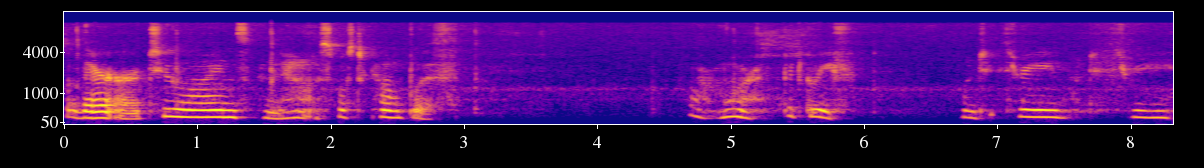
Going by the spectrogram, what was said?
so there are two lines, and now I'm supposed to come up with four more. Good grief. One, two, three, one, two, three.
